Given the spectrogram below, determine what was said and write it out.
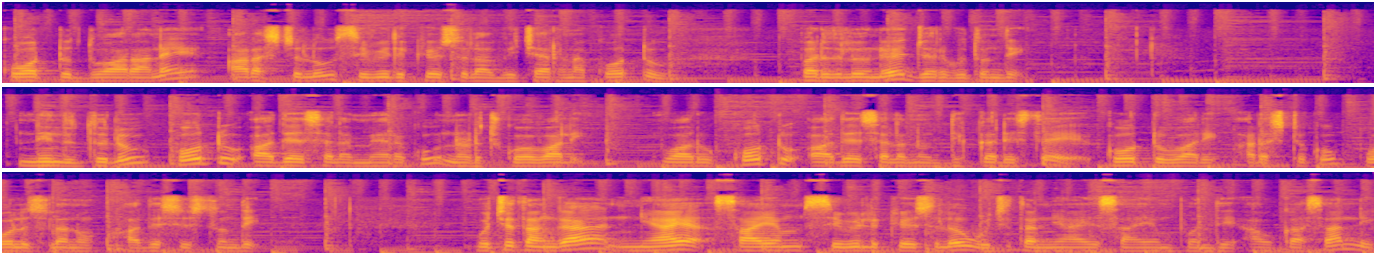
కోర్టు ద్వారానే అరెస్టులు సివిల్ కేసుల విచారణ కోర్టు పరిధిలోనే జరుగుతుంది. నిందితులు కోర్టు ఆదేశాల మేరకు నడుచుకోవాలి. వారు కోర్టు ఆదేశాలను ధిక్కరిస్తే కోర్టు వారి అరెస్టుకు పోలీసులను ఆదేశిస్తుంది. ఉచితంగా న్యాయ సాయం సివిల్ కేసులో ఉచిత న్యాయ సాయం పొందే అవకాశాన్ని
